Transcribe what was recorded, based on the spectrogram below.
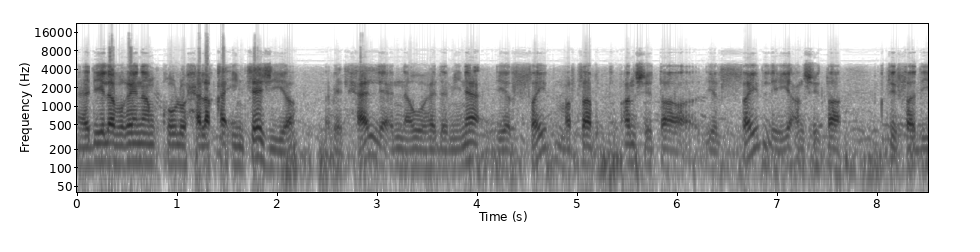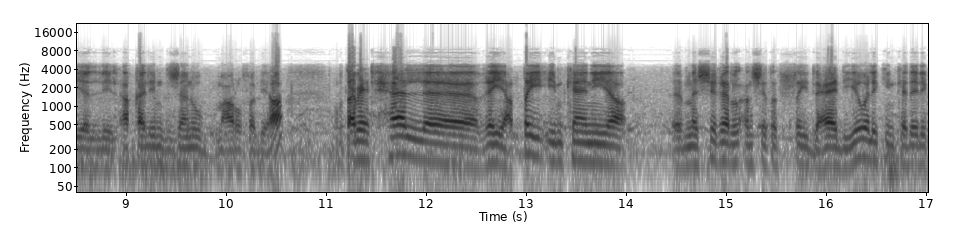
هذه إلا بغينا نقولوا حلقة إنتاجية بطبيعة الحال لأنه هذا ميناء ديال الصيد مرتبط بأنشطة ديال الصيد اللي هي أنشطة اقتصادية اللي الأقاليم الجنوب معروفة بها. وبطبيعة الحال غيعطي إمكانية ماشي غير الأنشطة الصيد العادية ولكن كذلك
